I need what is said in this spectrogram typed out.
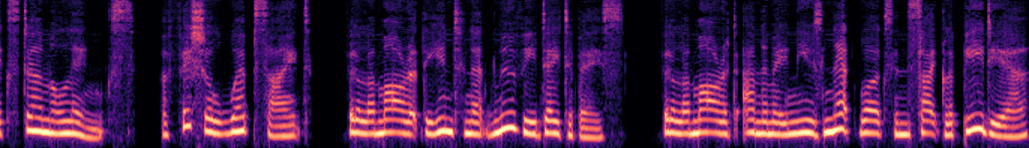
External links, official website, Phil LaMarr at the Internet Movie Database, Phil LaMarr at Anime News Network's Encyclopedia,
